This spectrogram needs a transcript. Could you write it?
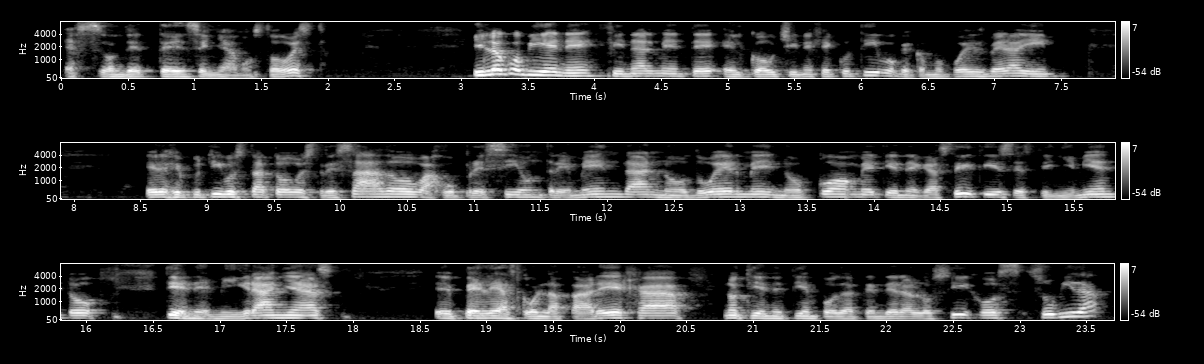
Es donde te enseñamos todo esto. Y luego viene finalmente el coaching ejecutivo, que como puedes ver ahí, el ejecutivo está todo estresado, bajo presión tremenda, no duerme, no come, tiene gastritis, estreñimiento, tiene migrañas, eh, peleas con la pareja, no tiene tiempo de atender a los hijos. Su vida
